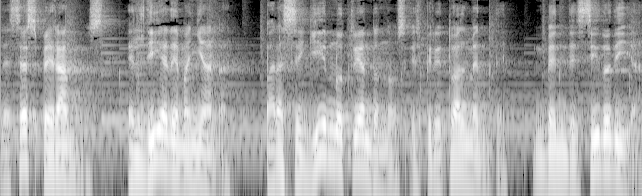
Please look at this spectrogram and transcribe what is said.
Les esperamos el día de mañana para seguir nutriéndonos espiritualmente. Bendecido día.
